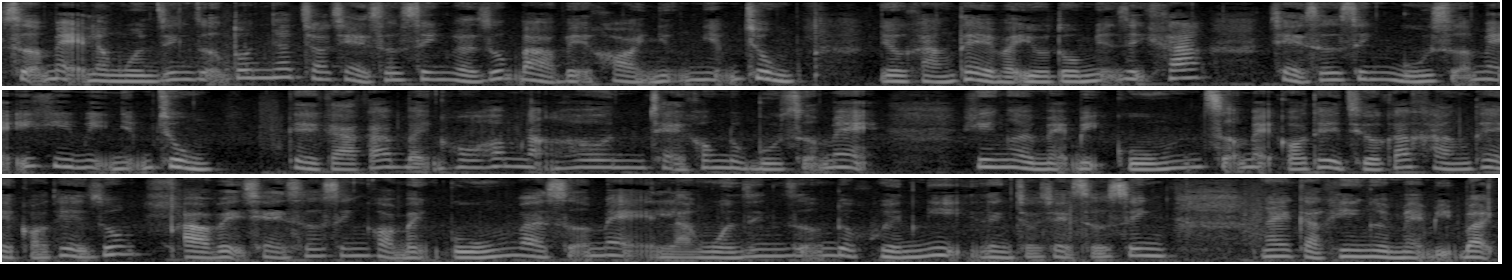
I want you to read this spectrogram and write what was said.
Sữa mẹ là nguồn dinh dưỡng tốt nhất cho trẻ sơ sinh và giúp bảo vệ khỏi những nhiễm trùng nhờ kháng thể và yếu tố miễn dịch khác. Trẻ sơ sinh bú sữa mẹ ít khi bị nhiễm trùng, kể cả các bệnh hô hấp nặng hơn, trẻ không được bú sữa mẹ. Khi người mẹ bị cúm, sữa mẹ có thể chứa các kháng thể có thể giúp bảo vệ trẻ sơ sinh khỏi bệnh cúm và sữa mẹ là nguồn dinh dưỡng được khuyến nghị dành cho trẻ sơ sinh ngay cả khi người mẹ bị bệnh.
